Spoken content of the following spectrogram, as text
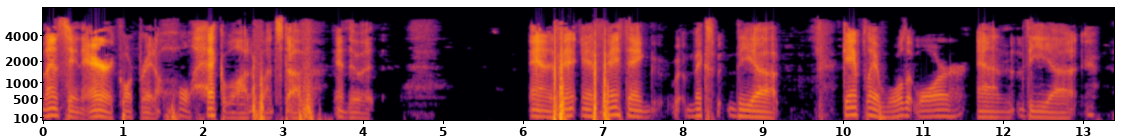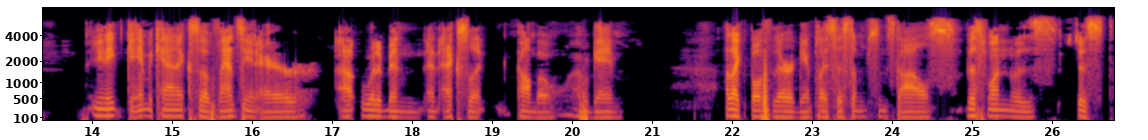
Land Sea and Air incorporate a whole heck of a lot of fun stuff into it. And if if anything, mix the uh, gameplay of World at War and the uh, unique game mechanics of Land Sea and Air uh, would have been an excellent combo of a game. I liked both their gameplay systems and styles. This one was just,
